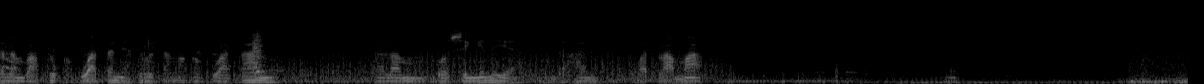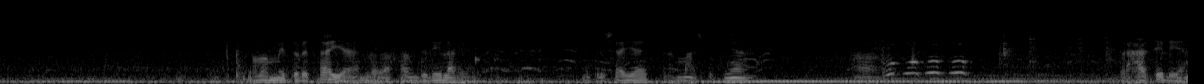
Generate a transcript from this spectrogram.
dalam waktu kekuatan ya terutama kekuatan dalam browsing ini ya mudahan kuat lama. Kalau metode saya Alhamdulillah ya. Metode saya termasuknya berhasil ya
